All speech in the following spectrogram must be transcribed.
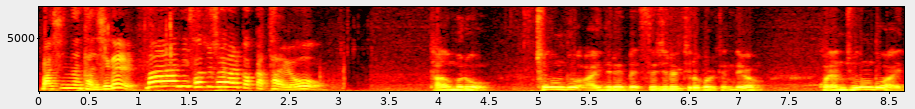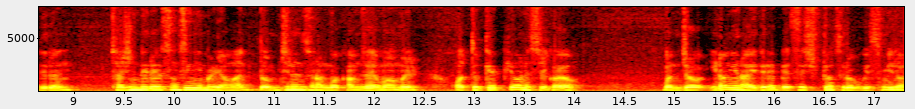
맛있는 간식을 많이 사주셔야 할 것 같아요. 다음으로 초등부 아이들의 메시지를 들어볼 텐데요. 과연 초등부 아이들은 자신들의 선생님을 향한 넘치는 사랑과 감사의 마음을 어떻게 표현했을까요? 먼저 1학년 아이들의 메시지부터 들어보겠습니다.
